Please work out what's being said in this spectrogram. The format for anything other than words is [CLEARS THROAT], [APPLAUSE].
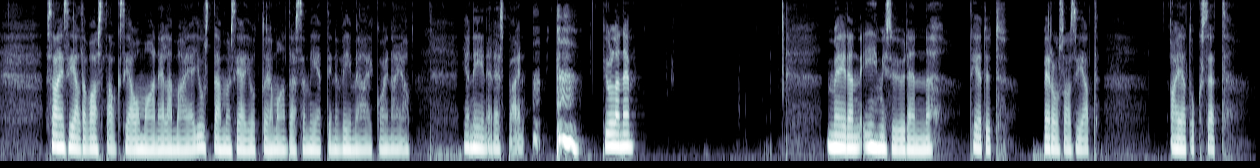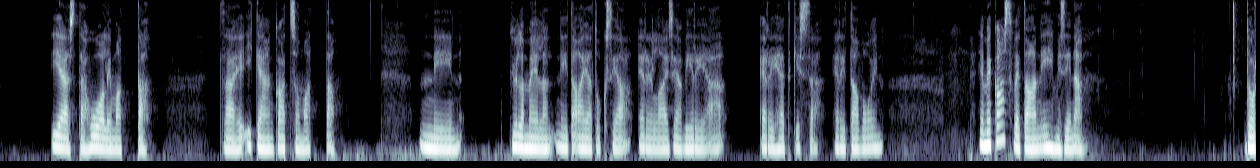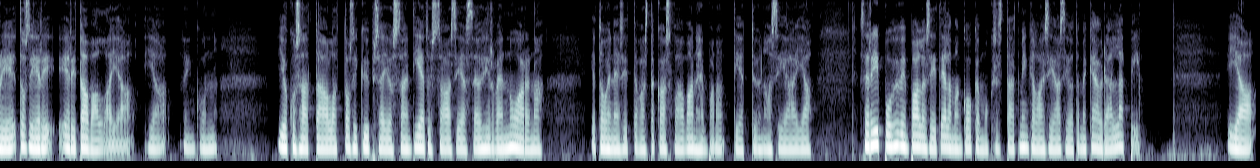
sain sieltä vastauksia omaan elämään ja just tämmöisiä juttuja mä oon tässä miettinyt viime aikoina ja, ja niin edespäin. [CLEARS THROAT] Kyllä ne meidän ihmisyyden tietyt perusasiat, ajatukset iästä huolimatta tai ikään katsomatta, niin kyllä meillä niitä ajatuksia erilaisia virjää eri hetkissä eri tavoin. Ja me kasvetaan ihmisinä tosi, tosi eri, eri tavalla ja, ja niin kun joku saattaa olla tosi kypsä jossain tietyssä asiassa jo hirveän nuorena ja toinen sitten vasta kasvaa vanhempana tiettyyn asiaan ja se riippuu hyvin paljon siitä elämän kokemuksesta, että minkälaisia asioita me käydään läpi. Ja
